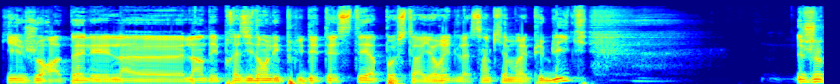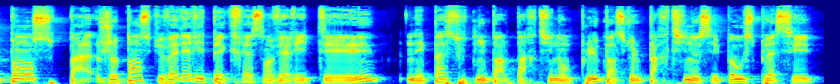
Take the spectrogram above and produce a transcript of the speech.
qui, je rappelle, est l'un des présidents les plus détestés a posteriori de la Ve République. Je pense pas. Je pense que Valérie Pécresse, en vérité, n'est pas soutenue par le parti non plus, parce que le parti ne sait pas où se placer.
